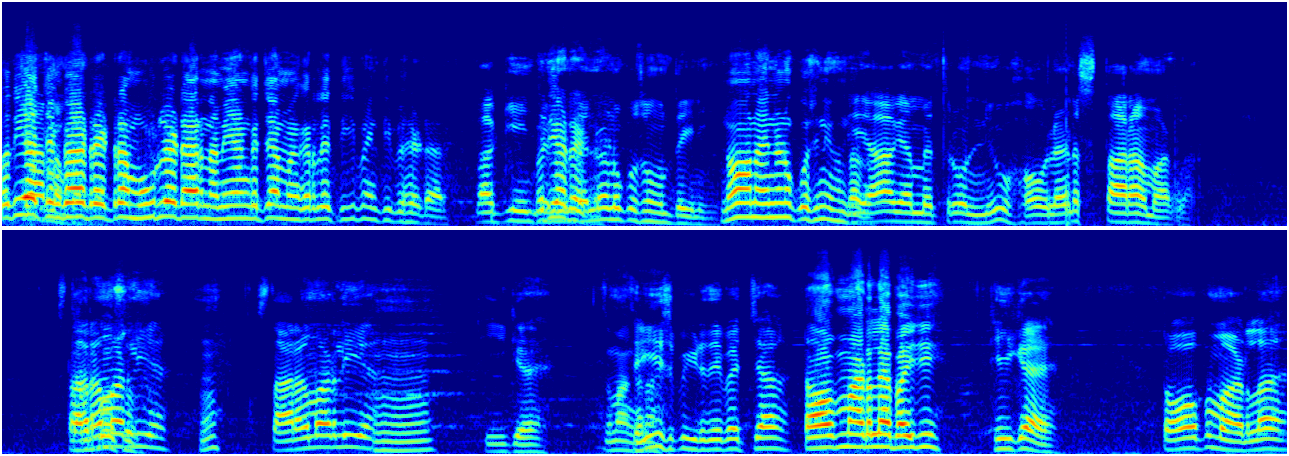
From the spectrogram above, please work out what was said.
ਵਧੀਆ ਚੰਗਾ ਟਰੈਕਟਰ ਮੂਹਰਲੇ ਟਾਇਰ ਨਵੇਂ ਅੰਗ ਚ ਆ, ਮਗਰਲੇ 30 35 ਪੈਸੇ ਟਾਇਰ। ਬਾਕੀ ਇੰਜਨ ਇਹਨਾਂ ਨੂੰ ਕੁਝ ਹੁੰਦਾ ਹੀ ਨਹੀਂ। ਨਾ ਨਾ ਇਹਨਾਂ ਨੂੰ ਕੁਝ ਨਹੀਂ ਹੁੰਦਾ। ਤੇ ਆ ਗਿਆ ਮਿੱਤਰੋ ਨਿਊ ਹਾਲੈਂਡ 17 ਮਾਡਲ। 17 ਮਾਡਲ ਹੀ ਹੈ। ਹੂੰ। 17 ਮਾਡਲ ਹੀ ਹੈ। ਹੂੰ। ਠੀਕ ਹੈ। ਸਮਾਂਗ 3 ਸਪੀਡ ਦੇ ਵਿੱਚ ਆ। ਟੌਪ ਮਾਡਲ ਹੈ ਬਾਈ ਜੀ। ਠੀਕ ਹੈ। ਟੌਪ ਮਾਡਲ ਆ।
